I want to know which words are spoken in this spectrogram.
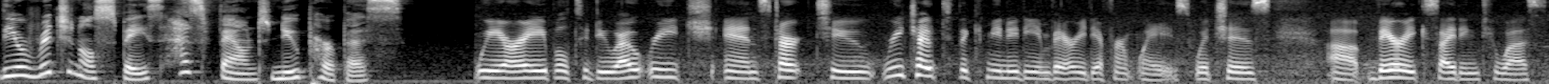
the original space has found new purpose. We are able to do outreach and start to reach out to the community in very different ways, which is uh, very exciting to us.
